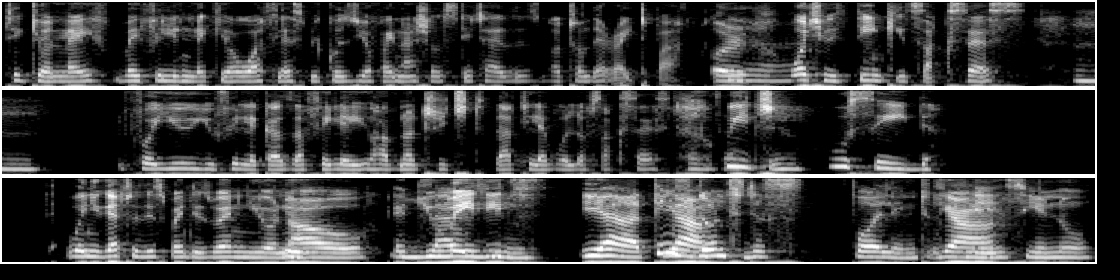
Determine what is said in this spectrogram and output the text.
take your life by feeling like you're worthless because your financial status is not on the right path or Yeah. what you think is success for you you feel like as a failure you have not reached that level of success which who said when you get to this point is when you're now you made it Yeah, things Yeah. don't just fall into Yeah. Mm. place, you know,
